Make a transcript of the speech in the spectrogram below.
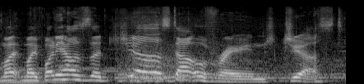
my, my bunny houses are just out of range, just.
